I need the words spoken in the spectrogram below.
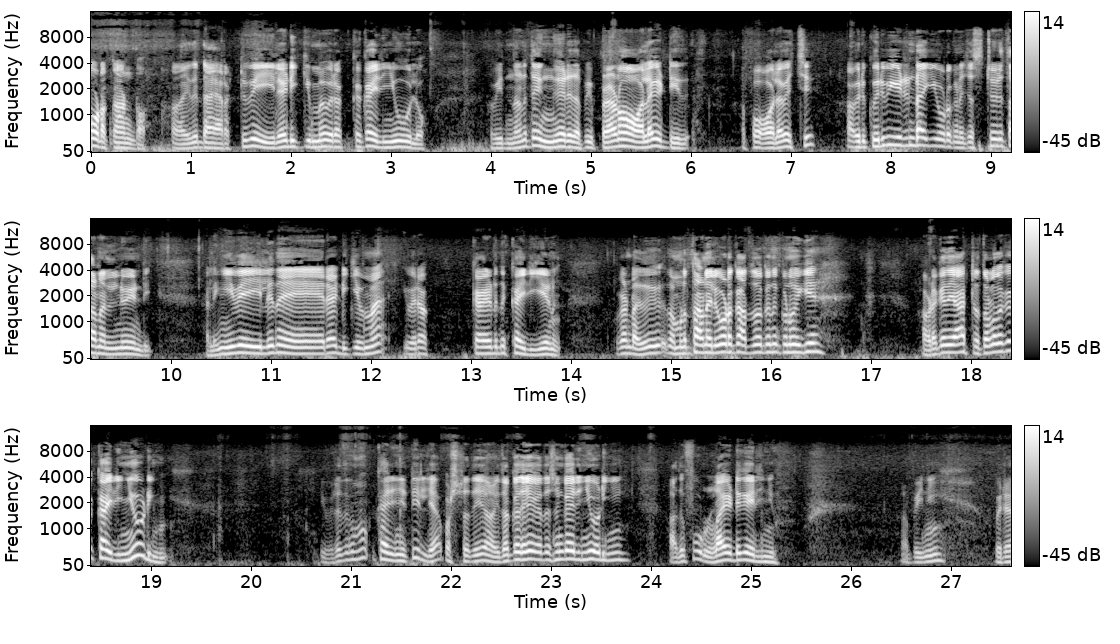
കൊടുക്കാണ്ടോ അതായത് ഡയറക്റ്റ് വെയിലടിക്കുമ്പോൾ ഇവരൊക്കെ കരിഞ്ഞു പോലോ അപ്പോൾ ഇന്നാണ് തെങ്ങ് കരുത്. അപ്പോൾ ഇപ്പോഴാണ് ഓല കിട്ടിയത്. അപ്പോൾ ഓല വെച്ച് അവർക്കൊരു വീടുണ്ടാക്കി കൊടുക്കണം. ജസ്റ്റ് ഒരു തണലിന് വേണ്ടി. അല്ലെങ്കിൽ ഈ വെയിൽ നേരെ അടിക്കുമ്പോൾ ഇവരൊക്കെ ഇടുന്ന് കരിയാണ്. അപ്പോൾ കണ്ട ഇത് നമ്മൾ തണൽ കൊടുക്കാത്തതൊക്കെ നിൽക്കണ നോക്കിയേ. അവിടെയൊക്കെ ദേ അറ്റത്തുള്ളതൊക്കെ കരിഞ്ഞു തുടങ്ങി ഇവരത് കരിഞ്ഞിട്ടില്ല. പക്ഷേ ഇതൊക്കെ ഏകദേശം കരിഞ്ഞു തുടങ്ങി അത് ഫുള്ളായിട്ട് കരിഞ്ഞു. അപ്പം ഇനി ഇവരെ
